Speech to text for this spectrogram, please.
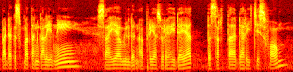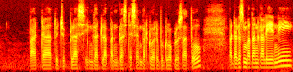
Pada kesempatan kali ini saya Wildan Apria Surya Hidayat peserta dari CISFOM pada 17 hingga 18 Desember 2021. Pada kesempatan kali ini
